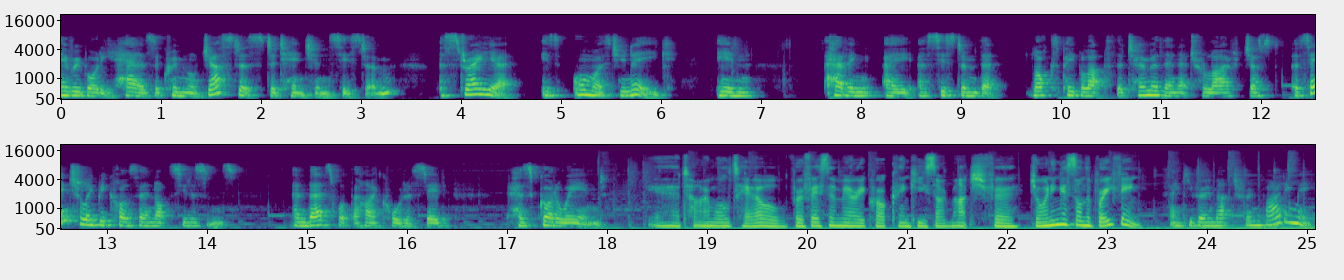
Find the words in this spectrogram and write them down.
everybody has a criminal justice detention system. Australia is almost unique in having a, a system that locks people up for the term of their natural life just essentially because they're not citizens. And that's what the High Court has said has got to end. Yeah, time will tell. Professor Mary Crock, thank you so much for joining us on the briefing. Thank you very much for inviting me.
